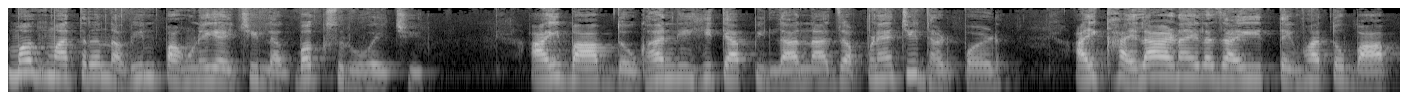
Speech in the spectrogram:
मग मात्र नवीन पाहुणे यायची लगबग सुरू व्हायची. आई बाप दोघांनीही त्या पिल्लांना जपण्याची धडपड. आई खायला आणायला जाई तेव्हा तो बाप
